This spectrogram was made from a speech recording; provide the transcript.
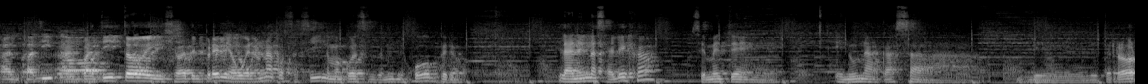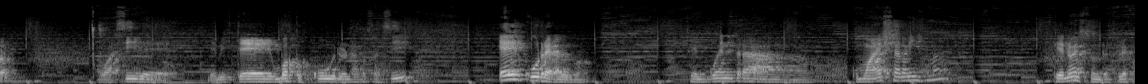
al, patito. al patito y llevarte el premio. Bueno, una cosa así, no me acuerdo exactamente el juego, pero la nena se aleja, se mete en una casa de, terror o así de, misterio, un bosque oscuro, una cosa así. Y ocurre algo. Se encuentra como a ella misma, que no es un reflejo,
